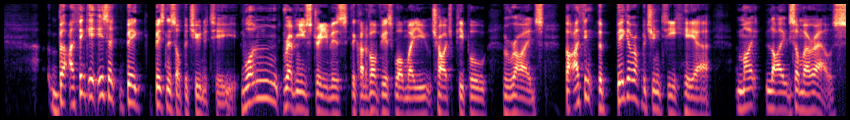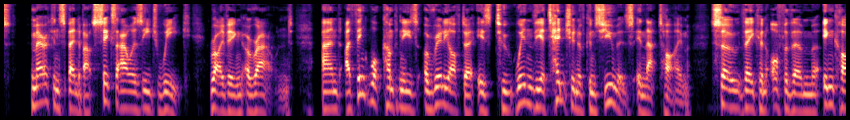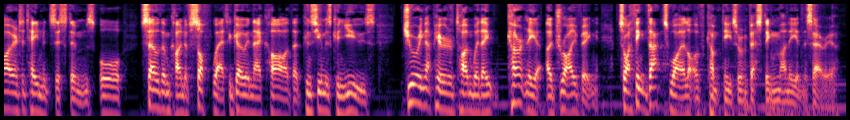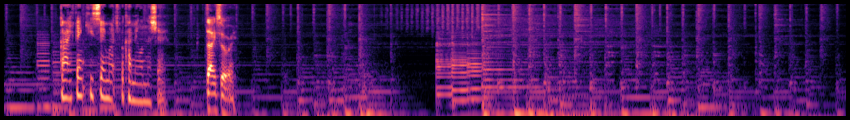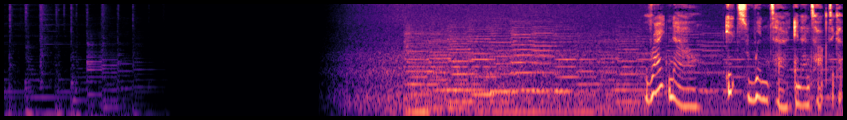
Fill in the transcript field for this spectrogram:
But I think it is a big business opportunity. One revenue stream is the kind of obvious one where you charge people rides. But I think the bigger opportunity here might lie somewhere else. Americans spend about six hours each week driving around. And I think what companies are really after is to win the attention of consumers in that time so they can offer them in car entertainment systems or sell them kind of software to go in their car that consumers can use during that period of time where they currently are driving. So I think that's why a lot of companies are investing money in this area. Guy, thank you so much for coming on the show. Thanks, Ori. Right now, it's winter in Antarctica.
